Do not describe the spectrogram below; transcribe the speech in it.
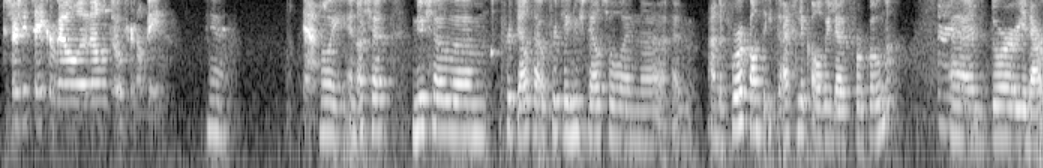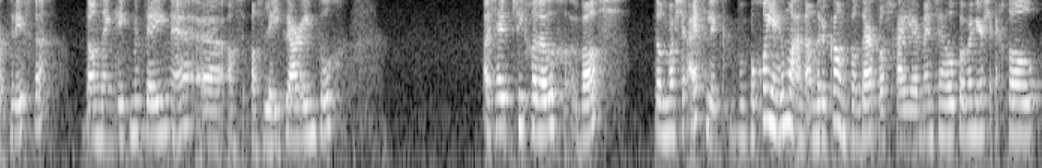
dus daar zit zeker wel, wel wat overlap in. Ja. ja. Mooi. En als je nu zo um, vertelt over het zenuwstelsel en, uh, en, aan de voorkant iets eigenlijk al willen voorkomen, uh, door je daarop te richten, dan denk ik meteen, hè, uh, als, als leek daarin toch, als jij psycholoog was, dan was je eigenlijk, begon je helemaal aan de andere kant. Want daar pas ga je mensen helpen wanneer ze echt al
